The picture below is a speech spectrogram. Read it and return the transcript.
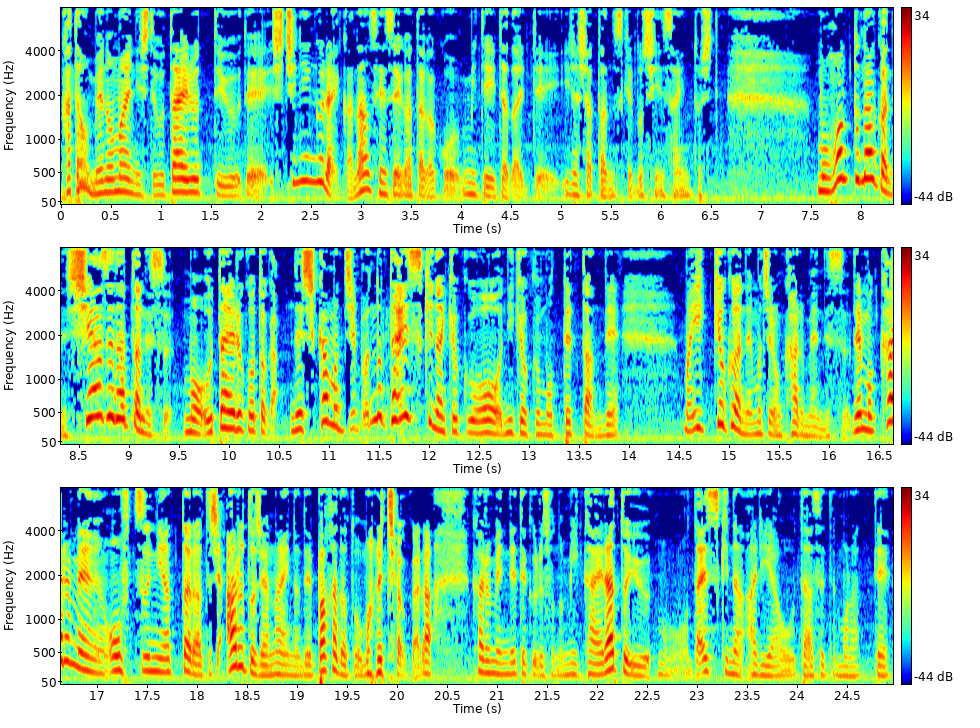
方を目の前にして歌えるっていう、で、7人ぐらいかな、先生方がこう見ていただいていらっしゃったんですけど、審査員として。もうほんとなんかね、幸せだったんです。もう歌えることが。で、しかも自分の大好きな曲を2曲持ってったんで、まあ、一曲はね、もちろんカルメンです。でも、カルメンを普通にやったら、私、アルトじゃないので、バカだと思われちゃうから、カルメンに出てくるそのミカエラという、もう大好きなアリアを歌わせてもらって、も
